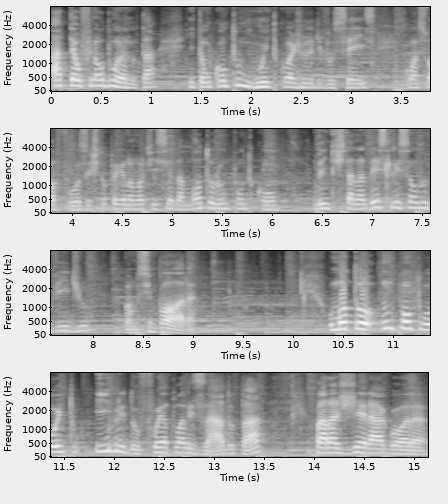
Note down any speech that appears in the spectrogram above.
até o final do ano, tá? Então conto muito com a ajuda de vocês, com a sua força. Estou pegando a notícia da motor1.com, link está na descrição do vídeo. Vamos embora. O motor 1.8 híbrido foi atualizado, tá? Para gerar agora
